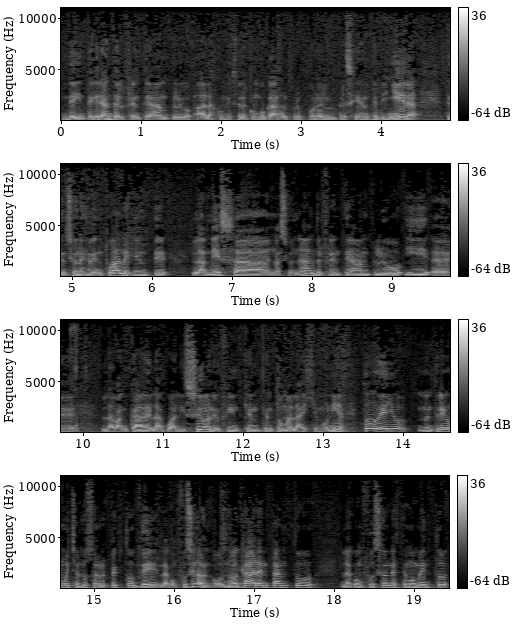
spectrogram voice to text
de integrantes del Frente Amplio a las comisiones convocadas por, el presidente Piñera, tensiones eventuales entre la mesa nacional del Frente Amplio y eh, la bancada de la coalición, en fin, quién, toma la hegemonía. Todo ello nos entrega muchas luces respecto de la confusión, o no aclara en tanto la confusión de este momento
